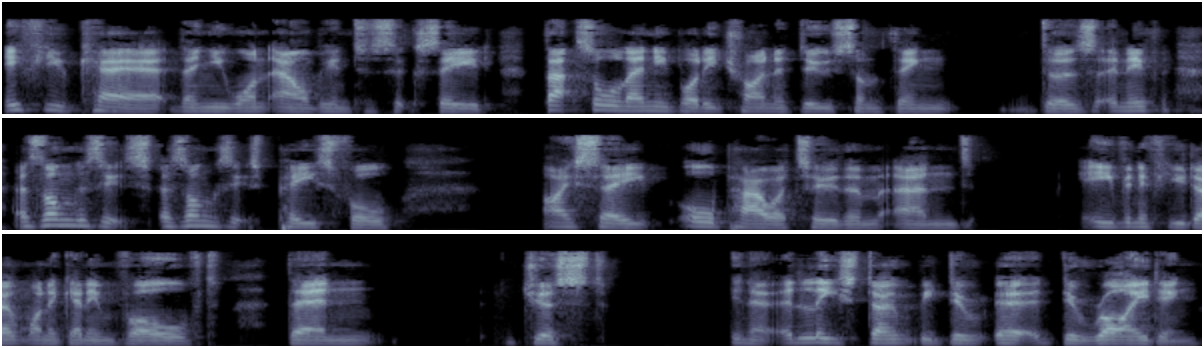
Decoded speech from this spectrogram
if you care, then you want Albion to succeed. That's all anybody trying to do something does. And if as long as it's as long as it's peaceful, I say all power to them. And even if you don't want to get involved, then just you know at least don't be de- uh, deriding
